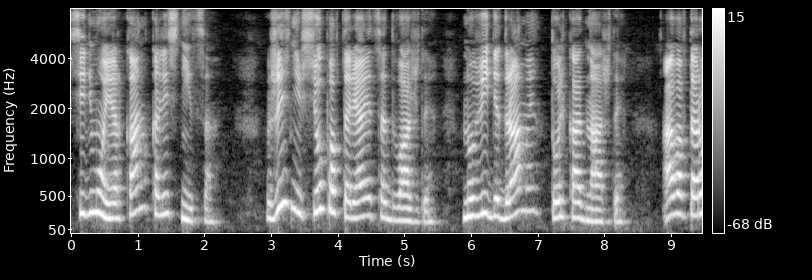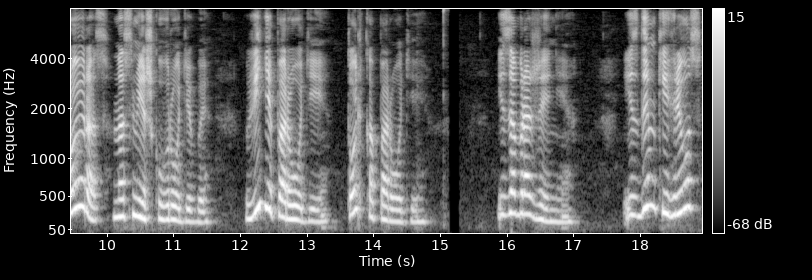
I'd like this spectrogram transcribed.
Седьмой аркан – колесница. В жизни все повторяется дважды, но в виде драмы только однажды. А во второй раз, насмешку вроде бы, в виде пародии, только пародии. Изображение. Из дымки грез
